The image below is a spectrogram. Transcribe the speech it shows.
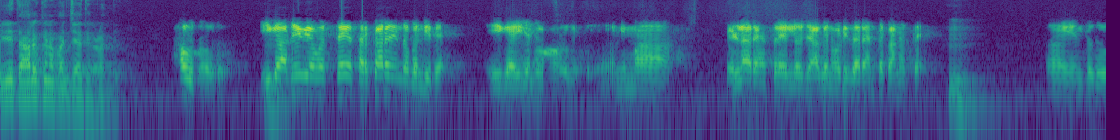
ಇಡೀ ತಾಲೂಕಿನ ಪಂಚಾಯತಿಗಳದ್ದು. ಹೌದು ಹೌದು ಈಗ ಅದೇ ವ್ಯವಸ್ಥೆ ಸರ್ಕಾರದಿಂದ ಬಂದಿದೆ. ಈಗ ಏನು ನಿಮ್ಮ ಬೆಳ್ಳಾರೆ ಹತ್ರ ಎಲ್ಲೋ ಜಾಗ ನೋಡಿದ್ದಾರೆ ಅಂತ ಕಾಣುತ್ತೆ. ಎಂತದು.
